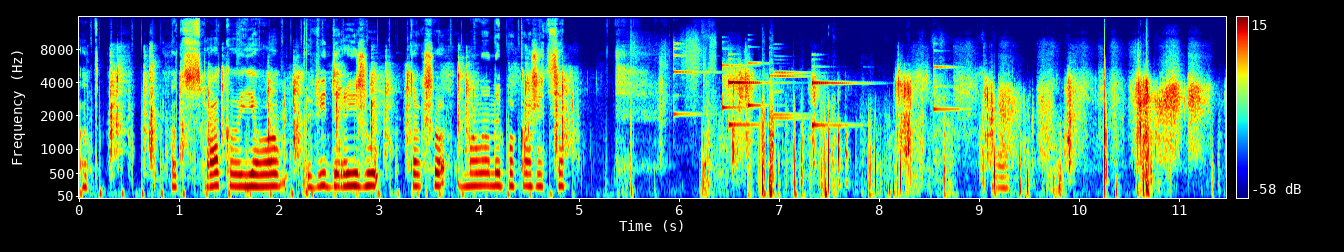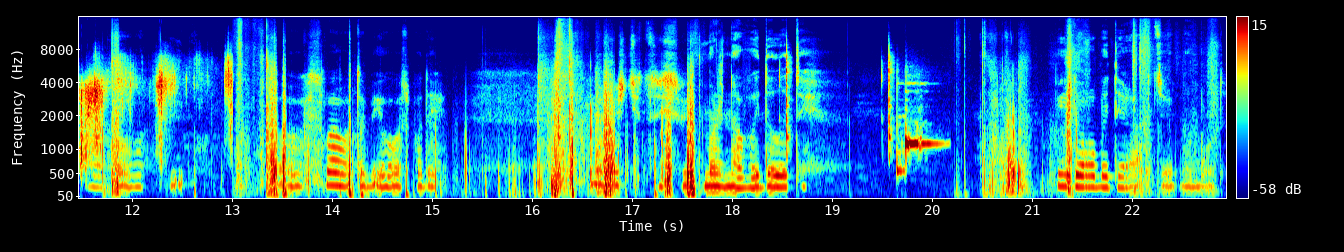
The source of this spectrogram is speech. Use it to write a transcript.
От, от сраку я вам відріжу, так що мало не покажеться. Господи. Нарешті цей світ можна видалити. Піду робити реакцію на мод.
